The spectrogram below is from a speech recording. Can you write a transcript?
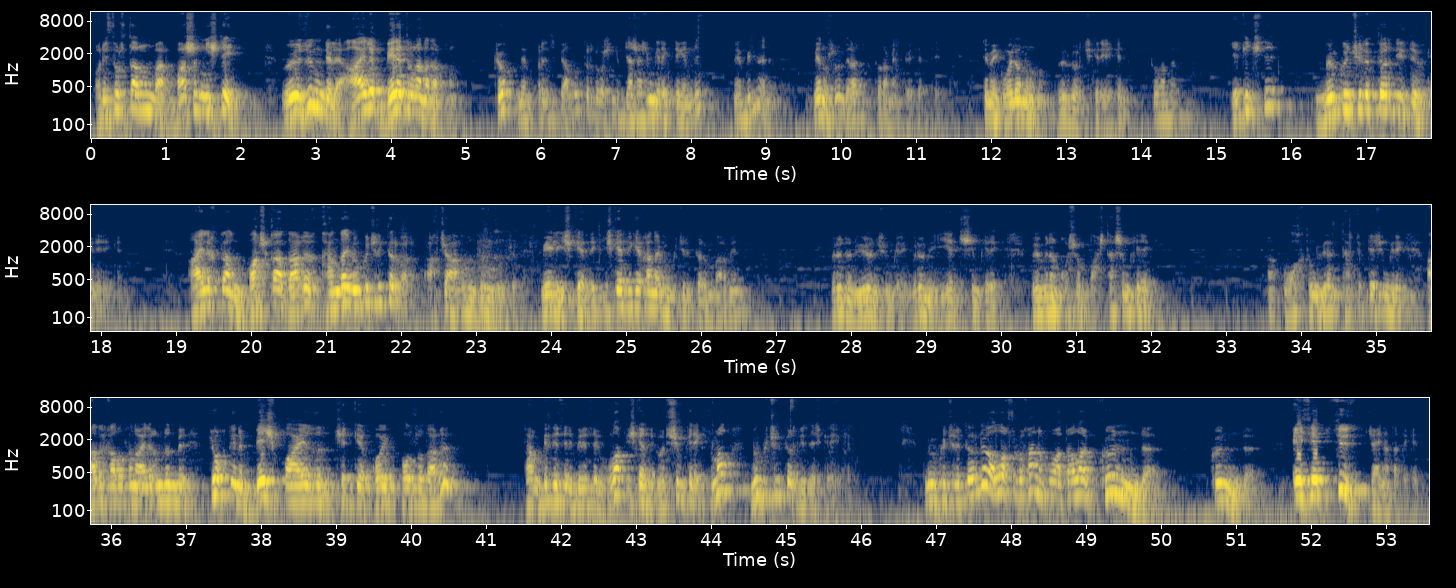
ресурстарың бар башың иштейт өзүң деле айлык бере турган адамсың жок мен принципиалдуу түрдө ушинтип жашашым керек дегенди мен билбедим мен ушуну бир аз деп эсептейм демек ойлонууну өзгөртүш керек экен туугандар экинчиси мүмкүнчүлүктөрдү издөө керек экен айлыктан башка дагы кандай мүмкүнчүлүктөр бар акча агымын туругузуучу мейли ишкердик ишкердикке кандай мүмкүнчүлүктөрүм бар менин бирөөдөн үйрөнүшүм керек бирөөнү ээрчишим керек бирөө менен кошо башташым керек А, убактымды бир аз тартиптешим керек азыркы алып аткан айлыгымдын бир жок дегенде беш пайызын четке коюп болсо дагы дагы бир нерсени бир нерсеге улап ишкердикке өтүшүм керек сымал мүмкүнчүлүктөрдү издеш керек экен мүмкүнчүлүктөрдү аллах субханаху ва таала күндө күндө эсепсиз жайнатат экен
